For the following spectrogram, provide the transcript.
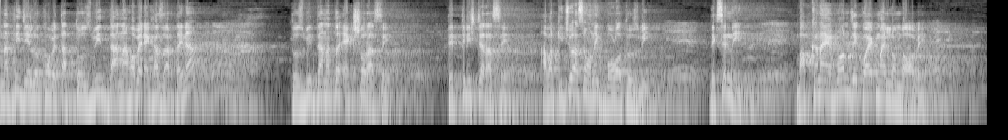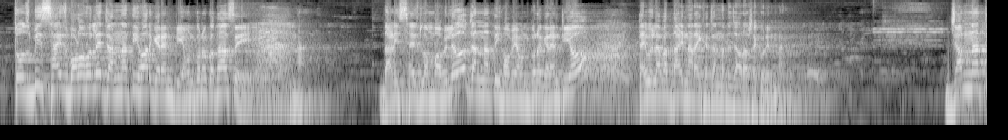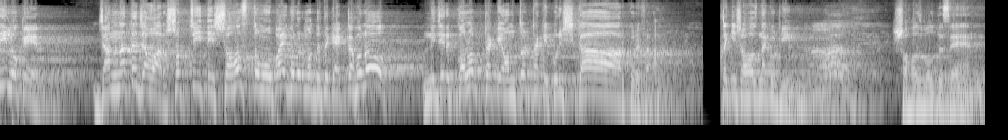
জান্নাতি যে লোক হবে, তার তসবির দানা হবে এক হাজার, তাই না? তসবির দানা তো একশোর আছে, তেত্রিশটার আছে, আবার কিছু আছে অনেক বড় তসবি দেখছেন নি? বাপখানা এমন যে কয়েক মাইল লম্বা হবে। তসবির সাইজ বড় হলে জান্নাতি হওয়ার গ্যারান্টি এমন কোনো কথা আছে? না। দাড়ির সাইজ লম্বা হইলেও জান্নাতি হবে, এমন কোনো গ্যারান্টিও তাই বলে আবার দাড়ি না রেখে জান্নাতে যাওয়ার আশা করেন না। জান্নাতি লোকের জান্নাতে যাওয়ার সবচেয়ে সহজতম উপায়গুলোর মধ্যে থেকে একটা হলো নিজের কলবটাকে, অন্তরটাকে পরিষ্কার করে ফেলা। এটা কি সহজ না কঠিন? সহজ বলতেছেন।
